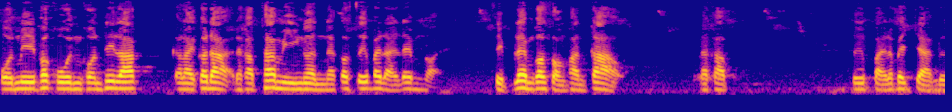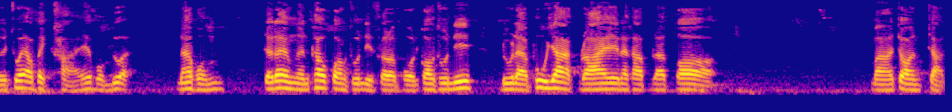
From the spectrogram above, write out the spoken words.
คนมีพระคุณคนที่รักอะไรก็ได้นะครับ ถ้ามีเงินนะก็ซื้อไปหลายเล่มหน่อยสิบเล่มก็สองพันเก้านะครับ ซื้อไปแล้วไปแจกหรือช่วยเอาไปขายให้ผมด้วย นะผมจะได้เงินเข้ากองทุนอิสระผลกองทุนนี้ดูแลผู้ยากไร้นะครับ แล้วก็มาจรจัด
